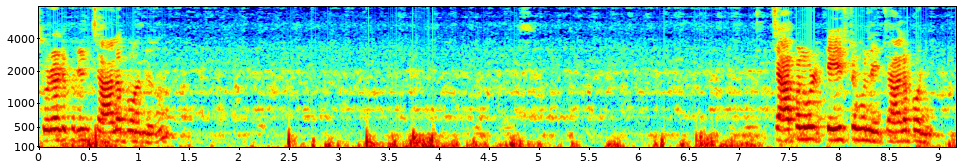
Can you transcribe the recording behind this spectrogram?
చూడండి ఫ్రెండ్ చాలా బాగుంది. చేపలు కూడా టేస్ట్ ఉన్నాయి చాలా బాగున్నాయి.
